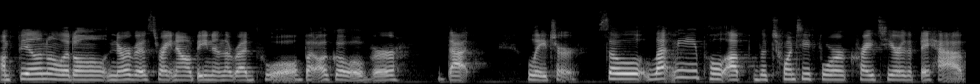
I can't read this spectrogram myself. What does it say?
i'm feeling a little nervous right now being in the red pool but i'll go over that later so let me pull up the 24 criteria that they have.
